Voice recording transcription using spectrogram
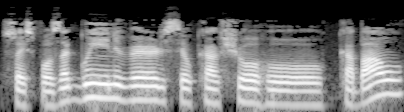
sua esposa Guinevere, seu cachorro Cabal,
